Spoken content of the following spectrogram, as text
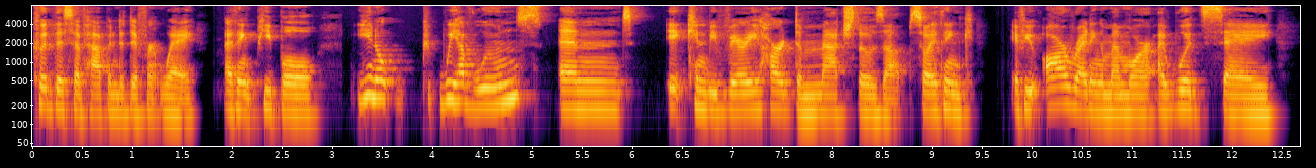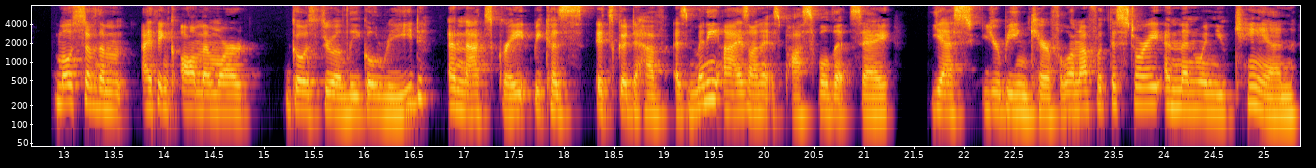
could this have happened a different way? I think people, you know, we have wounds and it can be very hard to match those up. So I think if you are writing a memoir, I would say most of them, I think all memoir goes through a legal read. And that's great because it's good to have as many eyes on it as possible that say, yes, you're being careful enough with this story. And then when you can,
